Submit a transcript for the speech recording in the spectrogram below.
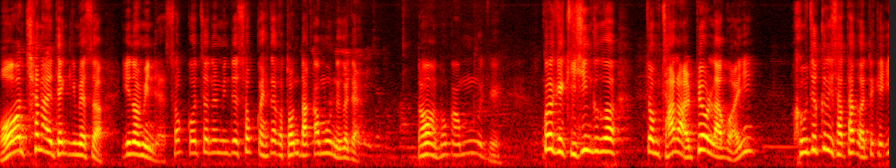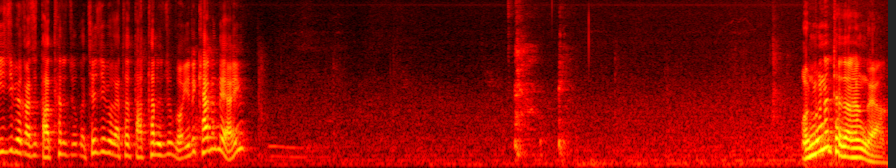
온 천하에 댕기면서 이놈인데 속고 저놈인데 속고 해다가 돈 다 까먹는 거지. 그럼 이제 돈 까먹는 어, 돈 까먹는 거지. 그렇게 귀신 그거 좀 잘 알배우려고, 이? 허우적거리 사타가 어떻게 이 집에 가서 다 털어주고, 저 집에 가서 다 털어주고, 이렇게 하는 거야, 이? 얼마나 대단한 거야.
